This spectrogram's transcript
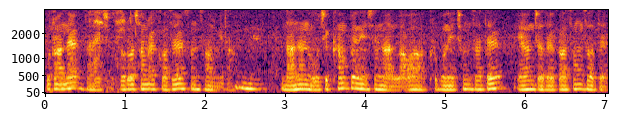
쿠란을 나의 집도로 참을 것을 선서합니다. 네. 나는 오직 한 분이신 알라와 그분의 천사들, 애언자들과 성서들,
